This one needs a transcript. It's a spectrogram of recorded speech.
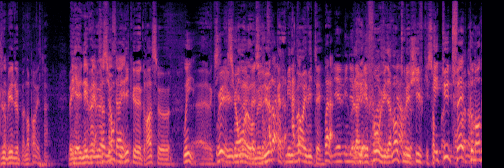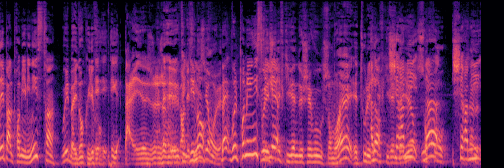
J'ai oublié de- d'en parler. ça. Mais il y a une évaluation qui dit que grâce euh, Oui. à la vaccination, euh, aux mesures, Alors, 4000 attends. morts évités. Voilà. Il est faux, évidemment, tous les chiffres qui sont. Étude faite, commandée par le Premier ministre. Oui, bah, et donc il est faux. Et, et- je, je- Mais par effectivement. Bah, vous, le Premier ministre Tous les hier- chiffres qui viennent de chez vous sont vrais et tous les Alors, chiffres qui viennent cher ami, d'ailleurs sont là, faux. cher ami,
